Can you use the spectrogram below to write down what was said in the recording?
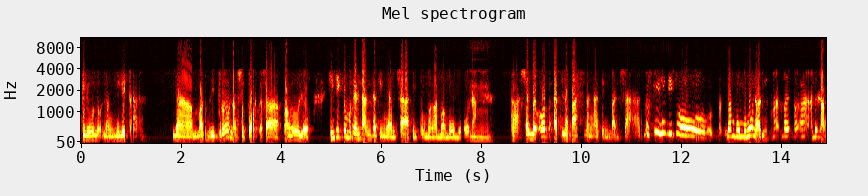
pinuno ng militar na mag-withdraw ng suporta sa Pangulo, hindi po maganda ang dating yan sa ating pong mga mamumuhunan Mhm. ah, sa loob at labas ng ating bansa. At maski hindi po namumuhunan, ma- ma- ma- ano lang,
